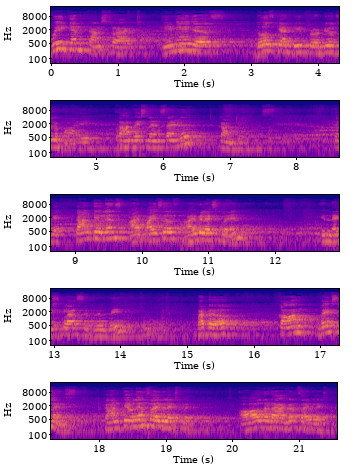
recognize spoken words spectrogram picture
we can construct images those can be produced by convex lens and concave lens. Okay, concave lens, I myself, I will explain. In next class it will be. But uh, convex lens, concave lens I will explain. All the diagrams I will explain.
